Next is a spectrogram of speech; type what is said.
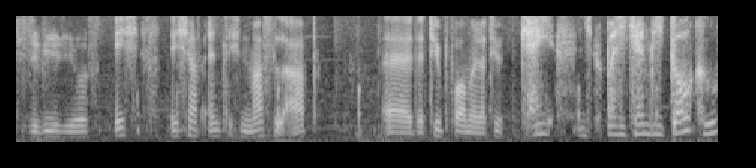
diese Videos. Ich, ich habe endlich ein Muscle Up. Äh, der Typ vor meiner Tür. Can you, but he can be Goku.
